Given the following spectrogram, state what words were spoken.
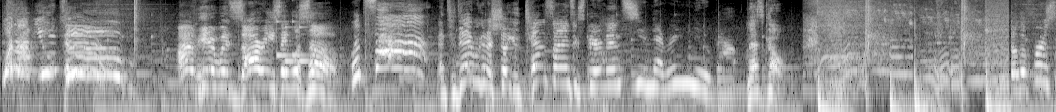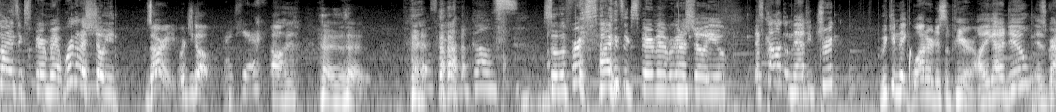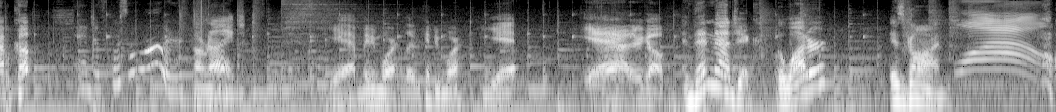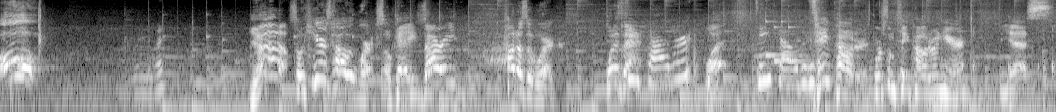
What's up, YouTube? I'm here with Xairy. Say what's up. And today we're gonna show you 10 science experiments. You never knew about. Let's go. So the first science experiment, we're gonna show you. Xairy, where'd you go? Right here. Oh. That's how it goes. so the first science experiment we're gonna show you, it's kind of like a magic trick. We can make water disappear. All you gotta do is grab a cup. And just pour some water. All right. Yeah, maybe more. We can do more. Yeah. Yeah, there you go. And then magic. The water is gone. Wow. Oh! Wait, what? Yeah. So here's how it works, okay? Xairy, how does it work? What is that? Tape powder. What? Tape powder. Tape powder. Pour some tape powder in here. Yes.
